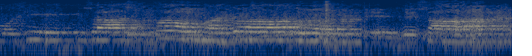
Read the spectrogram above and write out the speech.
For Jesus, oh my brother, is this I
